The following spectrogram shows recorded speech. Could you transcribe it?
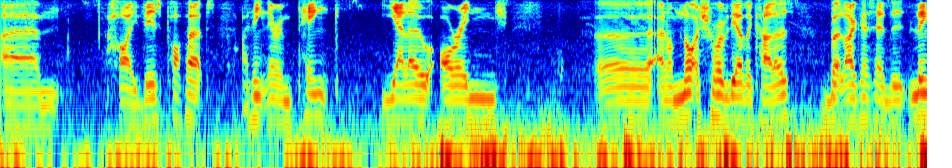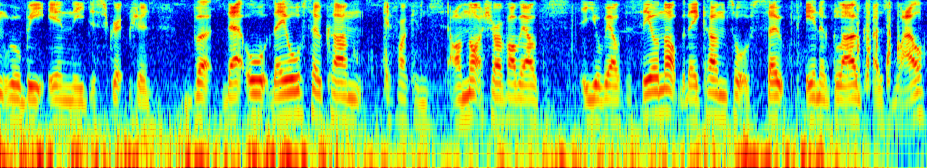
um, high vis pop-ups. I think they're in pink yellow orange uh, and I'm not sure of the other colors but like I said the link will be in the description. But they all they also come if I can I'm not sure if I'll be able to you'll be able to see or not but they come sort of soaked in a glug as well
